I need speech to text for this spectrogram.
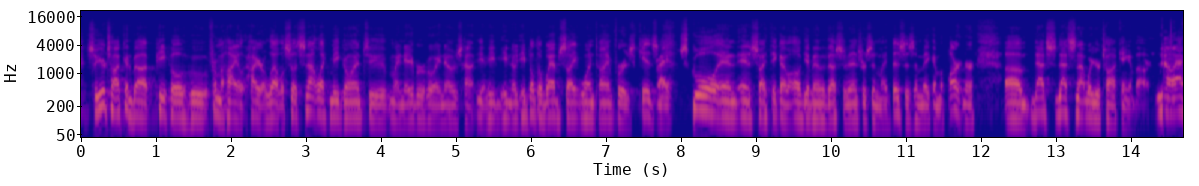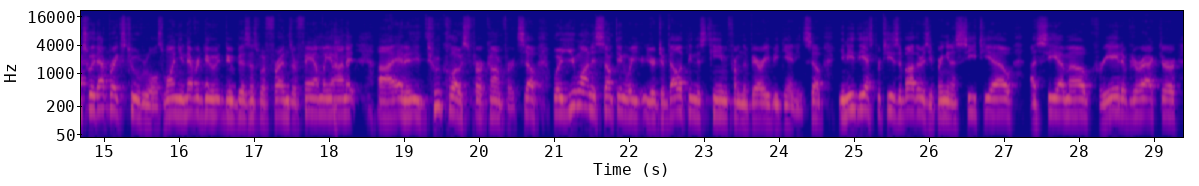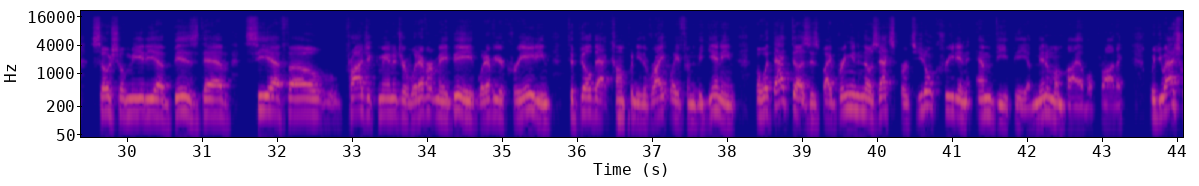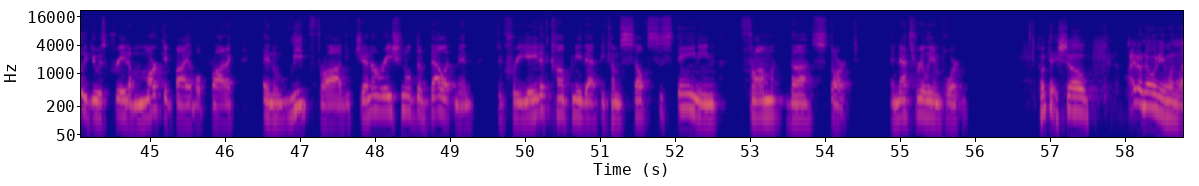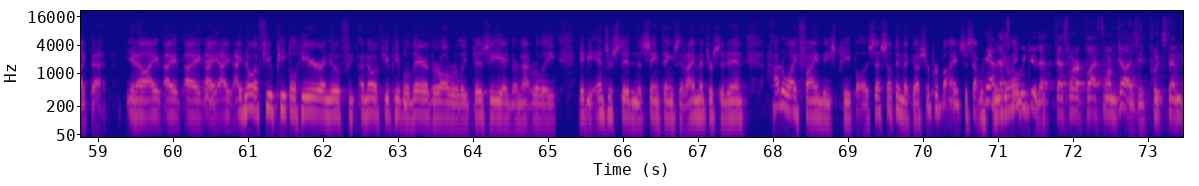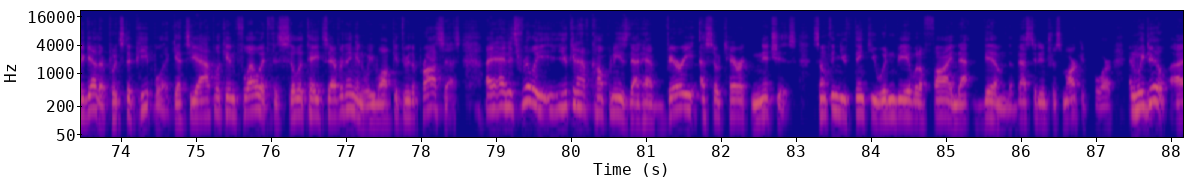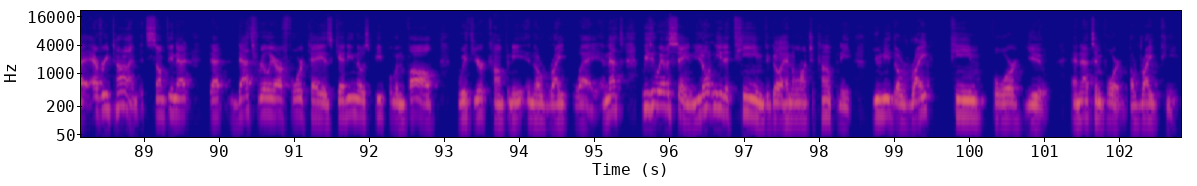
So you're talking about people who from a high, higher level. So it's not like me going to my neighbor who I knows how you know, he he, he built a website one time for his kids' right. school, and and so I think I'll, I'll, give him a vested interest in my business and make him a partner. Um, that's that's not what you're talking about. No, actually, that breaks two rules. One, you never do do business with friends or family on it, uh, and it's too close for comfort. So what you want is something where you're developing this team from the very beginning. So you need the expertise of others. You bring in a CTO, a CMO, creative director, social social media, biz dev, CFO, project manager, whatever it may be, whatever you're creating to build that company the right way from the beginning. But what that does is by bringing in those experts, you don't create an MVP, a minimum viable product. What you actually do is create a market viable product and leapfrog generational development to create a company that becomes self sustaining from the start. And that's really important. Okay. So I don't know anyone like that You know, I I, I, I, I know a few people here. I know a few, I know a few people there. They're all really busy. They're not really maybe interested in the same things that I'm interested in. How do I find these people? Is that something that Gusher provides? Is that what yeah, you're doing? that's doing? what we do. That, that's what our platform does. It puts them together, puts the people. It gets you applicant flow. It facilitates everything, and we walk you through the process. And it's really you can have companies that have very esoteric niches, something you think you wouldn't be able to find that VIM, the vested interest market for, and we do uh, every time. It's something that that that's really our forte is getting those people involved with your company in the right way. And that's we we have a saying: you don't need a team to go ahead and launch a company. You need the right team for you, and that's important. The right team.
